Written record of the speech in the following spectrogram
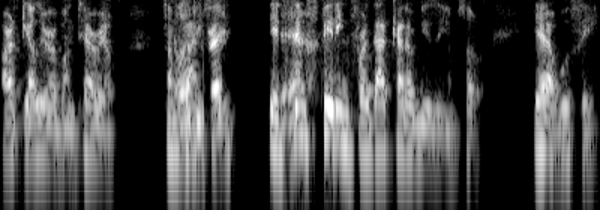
Art Gallery of Ontario sometime. Oh, it yeah. seems fitting for that kind of museum. So, yeah, we'll see.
